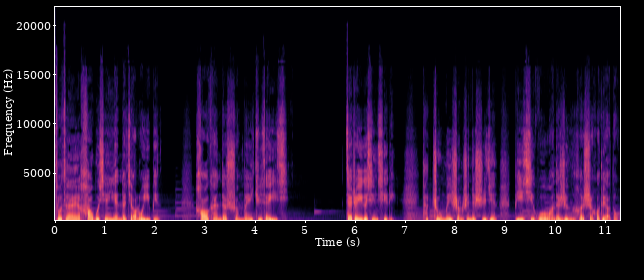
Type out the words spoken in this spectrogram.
坐在毫不显眼的角落一边，好看的双眉聚在一起。在这一个星期里，他皱眉伤神的时间比起过往的任何时候都要多。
